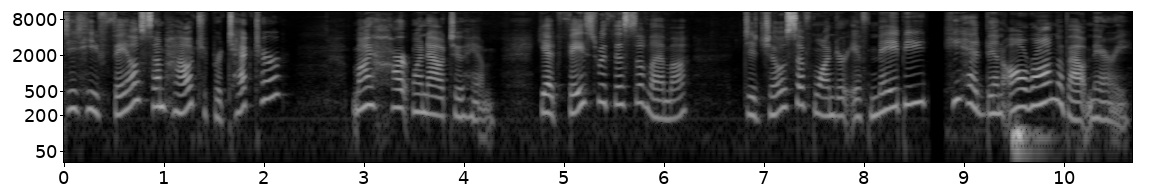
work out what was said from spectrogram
Did he fail somehow to protect her? My heart went out to him. Yet, faced with this dilemma, did Joseph wonder if maybe he had been all wrong about Mary?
